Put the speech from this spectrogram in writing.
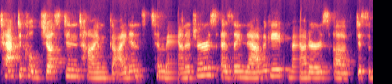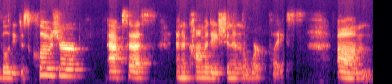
tactical just-in-time guidance to managers as they navigate matters of disability disclosure, access, and accommodation in the workplace. Um,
